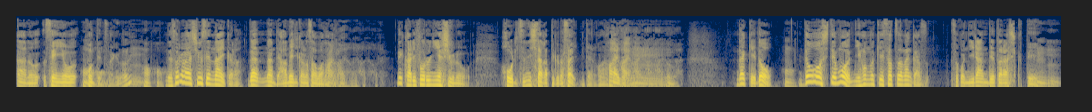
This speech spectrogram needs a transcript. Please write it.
あの、専用コンテンツだけどね。うんで、それは修正ないから。だ、なんでアメリカのサーバーだから。はいはいはいはい。で、カリフォルニア州の法律に従ってください、みたいなことが書いてある。はいはいはいうんだけど、うんどうしても日本の警察はなんか、そこ睨んでたらしくて、うんうん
